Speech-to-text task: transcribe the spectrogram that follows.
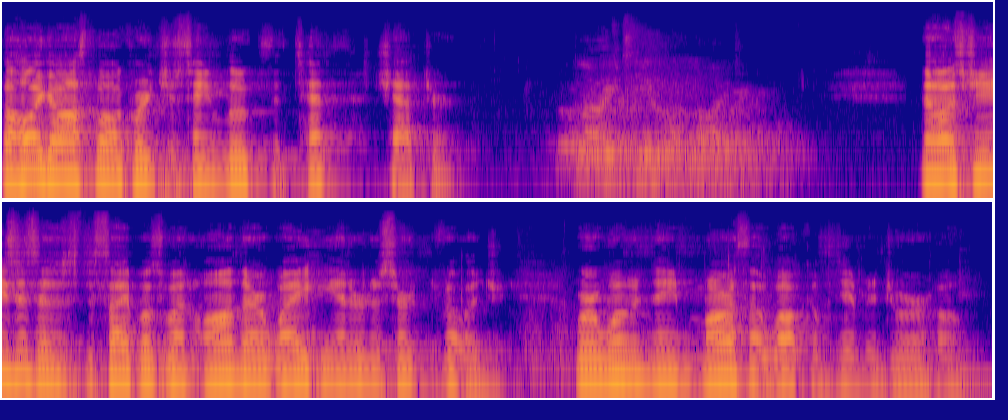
The Holy Gospel according to St. Luke, the 10th chapter. Glory to you, O Lord. Now, as Jesus and his disciples went on their way, he entered a certain village where a woman named Martha welcomed him into her home.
